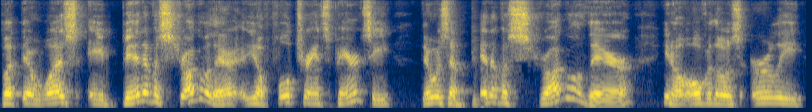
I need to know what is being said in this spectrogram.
but there was a bit of a struggle there. You know, full transparency, there was a bit of a struggle there. You know, over those early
